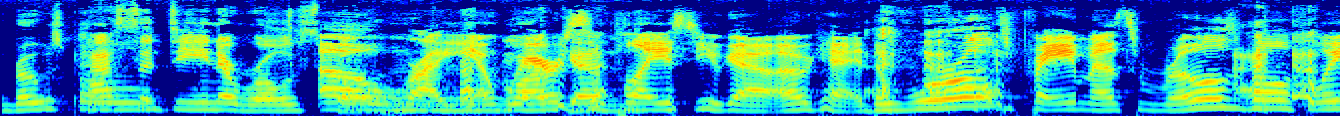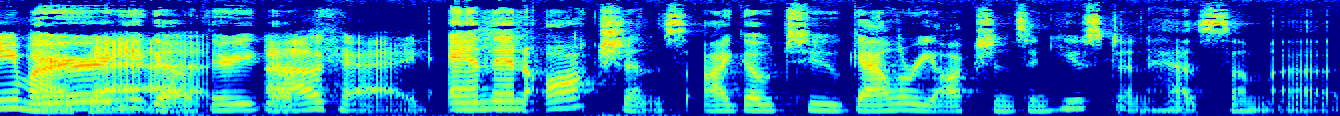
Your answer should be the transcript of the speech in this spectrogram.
Rose Bowl. Pasadena Rose Bowl. Oh right, yeah. Where's the place you go? Okay, the world famous Rose Bowl flea market. There you go, there you go. Okay, And then auctions. I go to Gallery Auctions in Houston. Has some uh,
